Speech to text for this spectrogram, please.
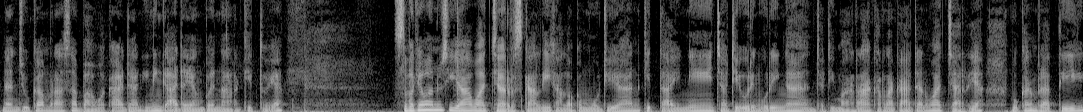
dan juga merasa bahwa keadaan ini nggak ada yang benar gitu ya. Sebagai manusia wajar sekali kalau kemudian kita ini jadi uring-uringan, jadi marah karena keadaan wajar ya. Bukan berarti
